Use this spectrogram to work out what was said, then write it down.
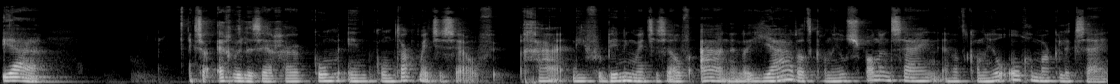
ja, ik zou echt willen zeggen: kom in contact met jezelf. Ga die verbinding met jezelf aan. En ja, dat kan heel spannend zijn en dat kan heel ongemakkelijk zijn.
